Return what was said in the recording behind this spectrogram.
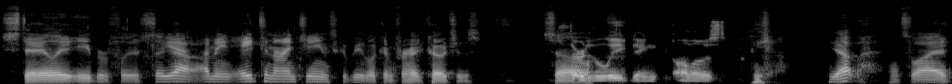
Staley, Eberflus. So yeah, I mean, eight to nine teams could be looking for head coaches. So Third of the league, ding, almost. Yep, that's why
